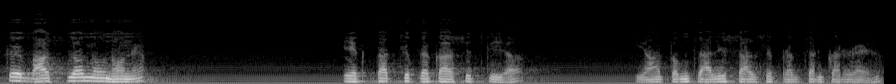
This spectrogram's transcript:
के भाष्यों में उन्होंने एक तथ्य प्रकाशित किया, यहाँ तुम चालीस साल से प्रवचन कर रहे हैं।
